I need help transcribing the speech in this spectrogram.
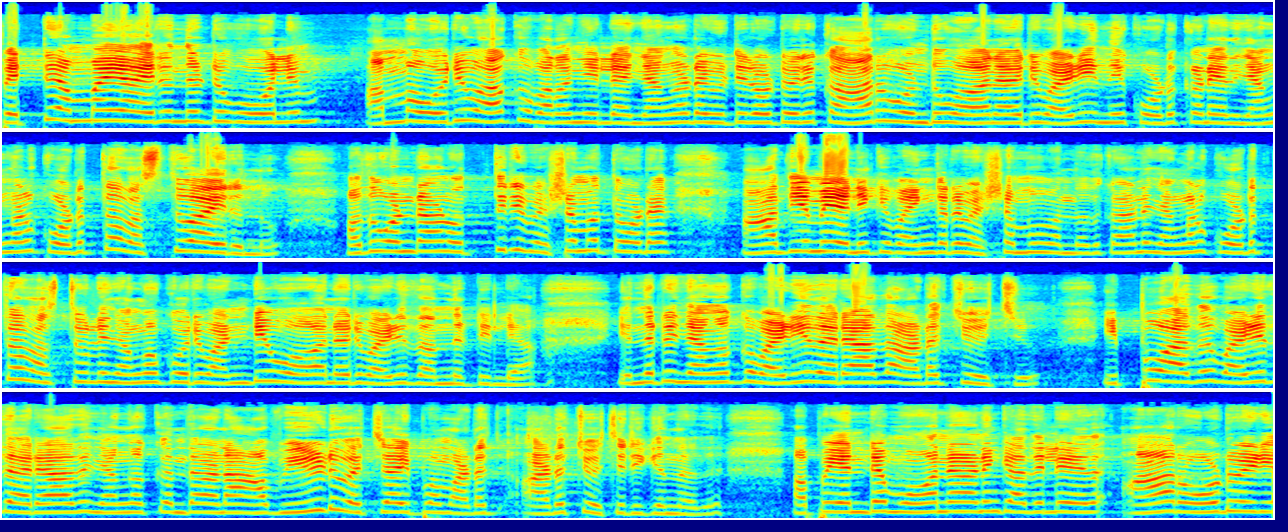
പെറ്റ അമ്മയായിരുന്നിട്ട് പോലും അമ്മ ഒരു വാക്ക് പറഞ്ഞില്ല. ഞങ്ങളുടെ വീട്ടിലോട്ട് ഒരു കാറ് കൊണ്ടുപോകാൻ ഒരു വഴി നീ കൊടുക്കണേന്ന്. ഞങ്ങൾ കൊടുത്ത വസ്തുവായിരുന്നു. അതുകൊണ്ടാണ് ഒത്തിരി വിഷമത്തോടെ ആദ്യമേ എനിക്ക് ഭയങ്കര വിഷമം വന്നത്. കാരണം ഞങ്ങൾ കൊടുത്ത വസ്തുവിൽ ഞങ്ങൾക്ക് ഒരു വണ്ടി പോകാൻ ഒരു വഴി തന്നിട്ടില്ല. എന്നിട്ട് ഞങ്ങൾക്ക് വഴി തരാതെ അടച്ചു വെച്ചു. ഇപ്പോൾ അത് വഴി തരാതെ ഞങ്ങൾക്ക് എന്താണ് ആ വീട് വെച്ചാൽ ഇപ്പം അട അടച്ചു വെച്ചിരിക്കുന്നത്. അപ്പോൾ എന്റെ മോനാണെങ്കിൽ അതിൽ ആ റോഡ് വഴി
